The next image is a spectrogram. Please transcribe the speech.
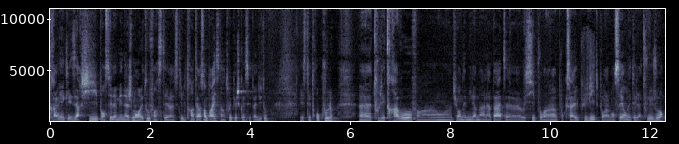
travailler avec les archives, penser l'aménagement et tout. Enfin, c'était ultra intéressant. Pareil, c'était un truc que je connaissais pas du tout. Et c'était trop cool. Euh, tous les travaux, enfin, tu vois, on a mis la main à la pâte aussi pour, pour que ça aille plus vite, pour avancer. On était là tous les jours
